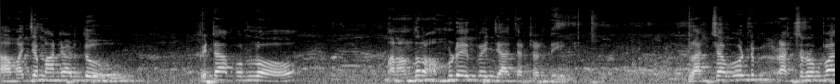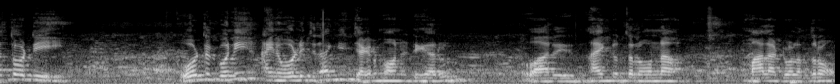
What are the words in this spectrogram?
ఆ మధ్య మాట్లాడుతూ పిఠాపురంలో మనందరం అమ్ముడైపోయి జాతటండి లక్ష ఓట్లు లక్ష రూపాయలతోటి ఓటు కొని ఆయన ఓడించడానికి జగన్మోహన్ రెడ్డి గారు వారి నాయకత్వంలో ఉన్న మాలాంటి వాళ్ళందరం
